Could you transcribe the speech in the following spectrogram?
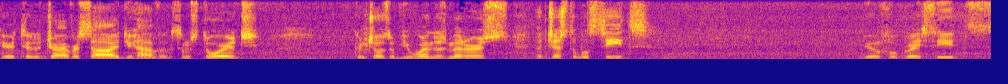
Here to the driver's side you have some storage controls of your windows mirrors adjustable seats beautiful gray seats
